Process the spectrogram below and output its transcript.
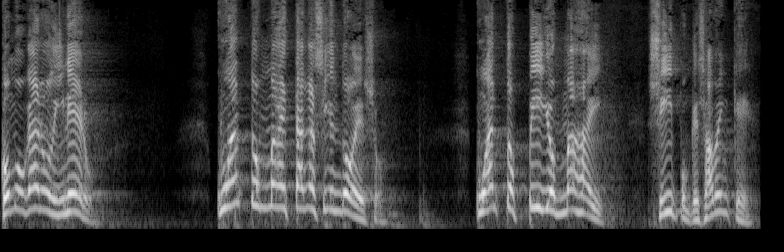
¿Cómo gano dinero? ¿Cuántos más están haciendo eso? ¿Cuántos pillos más hay? Sí, porque ¿saben qué?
